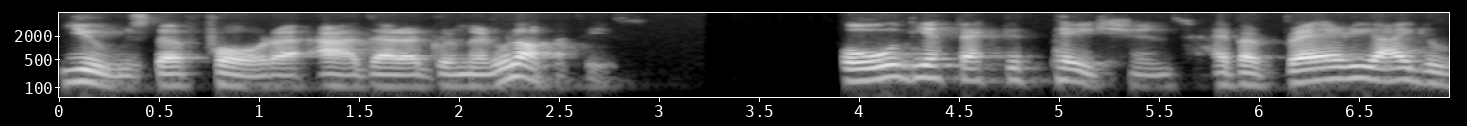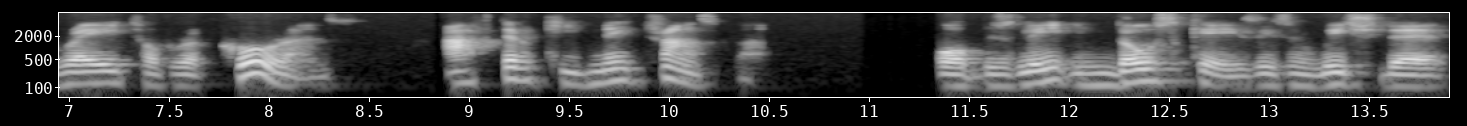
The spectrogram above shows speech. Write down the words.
used for other glomerulopathies. All the affected patients have a very high rate of recurrence after kidney transplant. obviously, in those cases in which the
